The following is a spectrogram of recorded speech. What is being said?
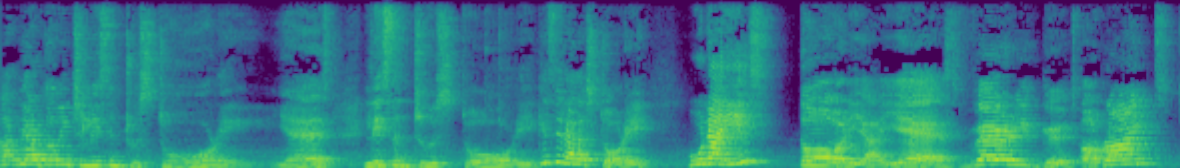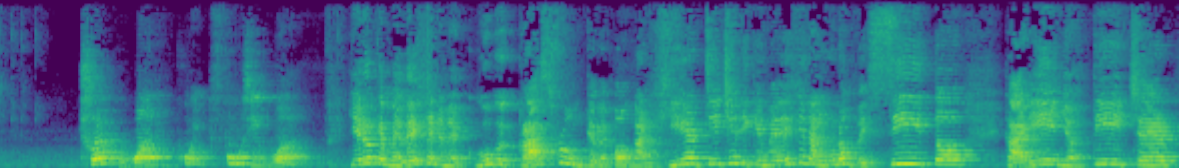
and we are going to listen to a story. Yes, listen to a story. ¿Qué será la story? Una historia. Yes, very good. All right. Track 1.41. Quiero que me dejen en el Google Classroom, que me pongan here, teacher, y que me dejen algunos besitos, cariños, teacher.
